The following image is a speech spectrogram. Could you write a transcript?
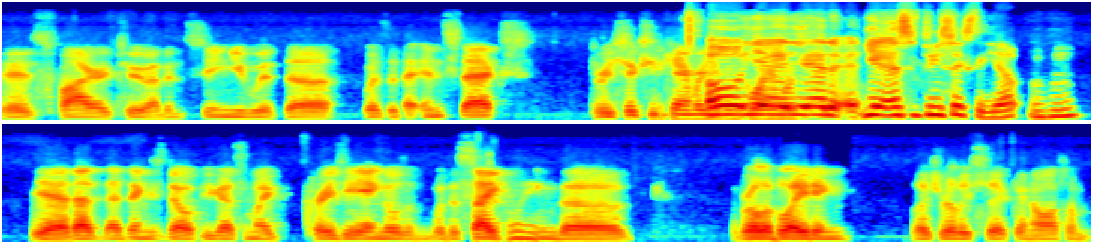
is fire too. I've been seeing you with the was it the Instax 360 camera? Oh yeah, yeah, the, yeah, Insta 360. Yep. Mm-hmm. Yeah, that that thing's dope. You got some like crazy angles with the cycling, the rollerblading. Looks really sick and awesome.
